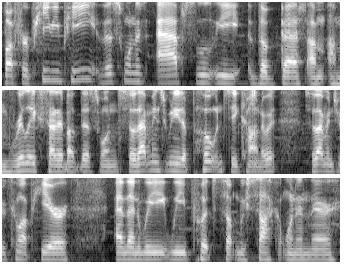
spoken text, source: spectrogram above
But for pvp this one is absolutely the best. I'm, I'm really excited about this one. So that means we need a potency conduit. So that means we come up here and then we we put some we socket one in there.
